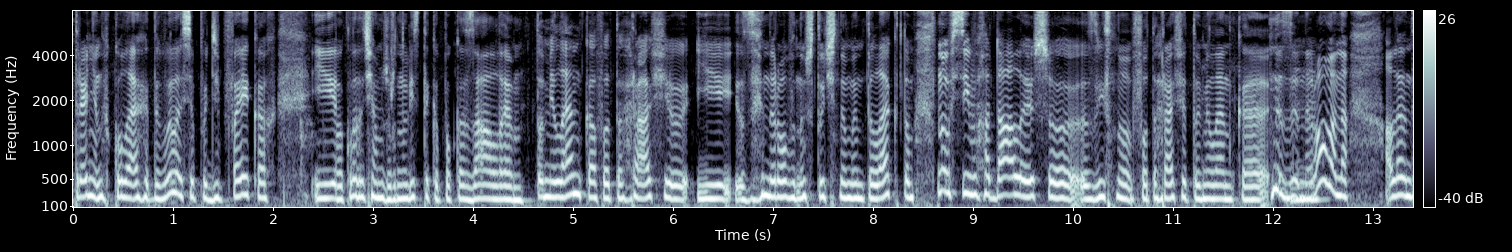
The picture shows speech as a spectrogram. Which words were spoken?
тренінг колеги дивилася по діпфейках, і викладачам журналістики показали Томіленка фотографію і згенеровану штучним інтелектом. Ну, всі вгадали, що звісно фотографія Томіленка не згенерована, але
